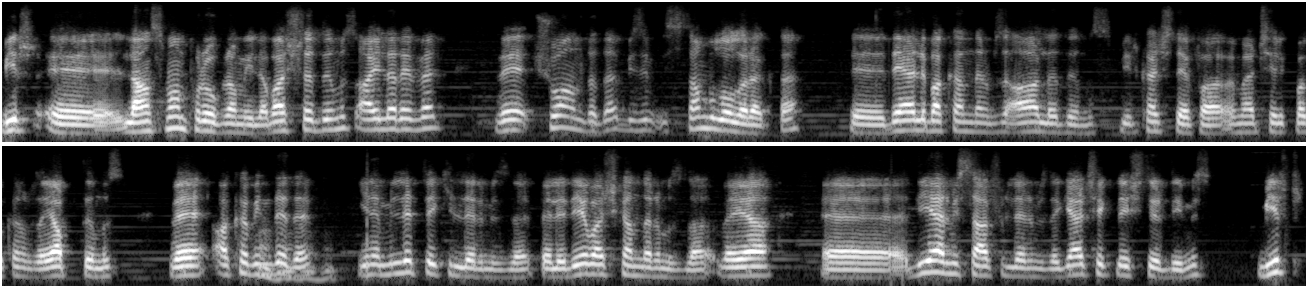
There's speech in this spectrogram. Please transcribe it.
bir e, lansman programıyla başladığımız aylar evvel ve şu anda da bizim İstanbul olarak da e, değerli bakanlarımızı ağırladığımız, birkaç defa Ömer Çelik Bakanımıza yaptığımız ve akabinde de yine milletvekillerimizle, belediye başkanlarımızla veya e, diğer misafirlerimizle gerçekleştirdiğimiz bir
